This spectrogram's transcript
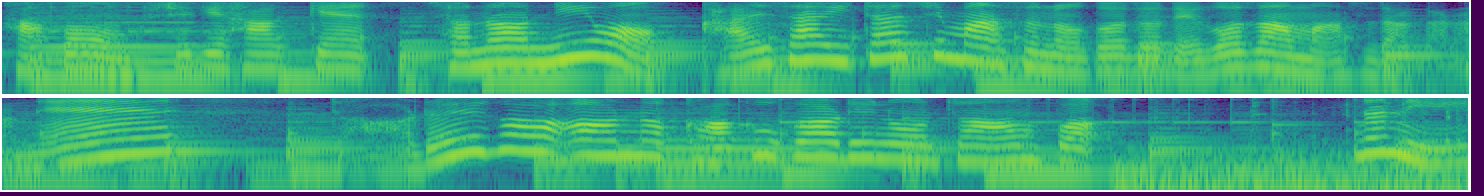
ハポン不思議発見その2を開催いたしますのことでございますだからね。誰があんな角刈りの短パ何？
